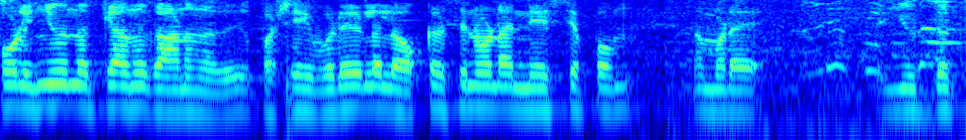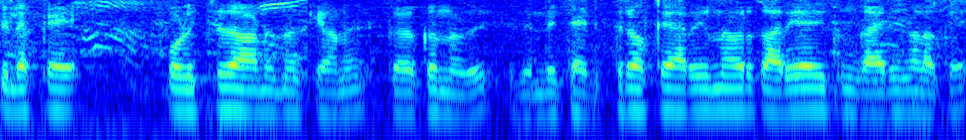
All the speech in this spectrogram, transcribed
പൊളിഞ്ഞു എന്നൊക്കെയാണ് കാണുന്നത്. പക്ഷേ ഇവിടെയുള്ള ലോക്കൽസിനോട് അന്വേഷിച്ചപ്പം നമ്മുടെ യുദ്ധത്തിലൊക്കെ പൊളിച്ചതാണെന്നൊക്കെയാണ് കേൾക്കുന്നത്. ഇതിന്റെ ചരിത്രമൊക്കെ അറിയുന്നവർക്ക് അറിയായിരിക്കും കാര്യങ്ങളൊക്കെ.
